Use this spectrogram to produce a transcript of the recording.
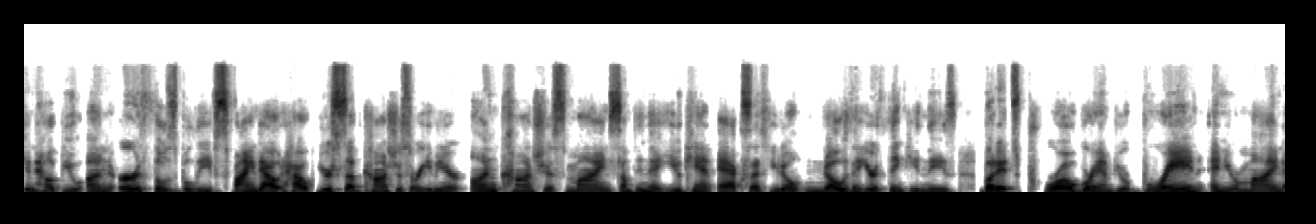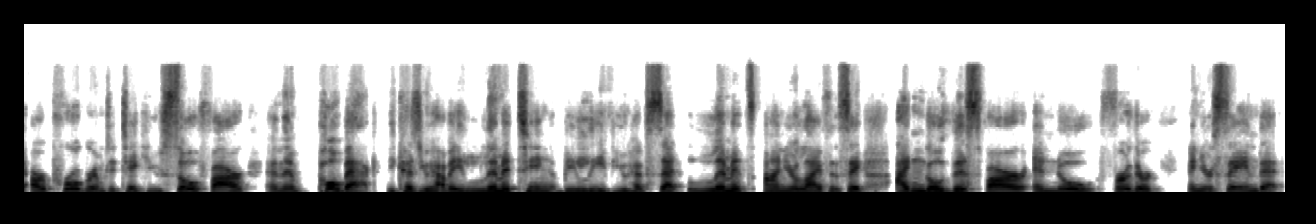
can help you unearth those beliefs, find out how your subconscious or even your unconscious mind, something that you can't access, you don't know that you're thinking these, but it's programmed. Your brain and your mind are programmed to take you so far and then pull back because you have a limiting belief. You have set limits on your life that say, I can go this far and no further and you're saying that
